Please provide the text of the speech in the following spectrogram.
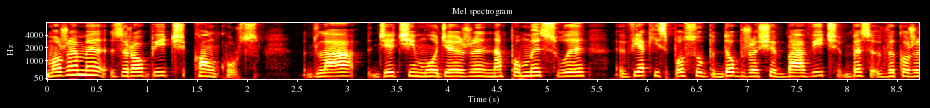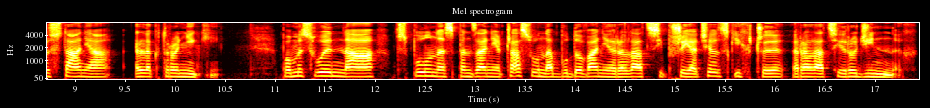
Możemy zrobić konkurs dla dzieci, młodzieży na pomysły, w jaki sposób dobrze się bawić bez wykorzystania elektroniki pomysły na wspólne spędzanie czasu, na budowanie relacji przyjacielskich czy relacji rodzinnych.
